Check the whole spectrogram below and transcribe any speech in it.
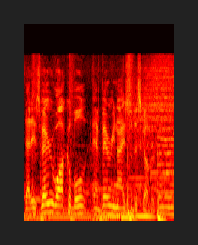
that is very walkable and very nice to discover.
